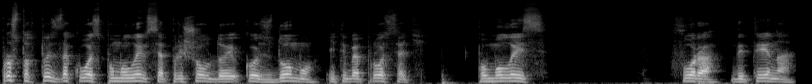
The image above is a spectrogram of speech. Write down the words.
просто хтось за когось помолився, прийшов до якогось дому і тебе просять помолись, фора, дитина,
